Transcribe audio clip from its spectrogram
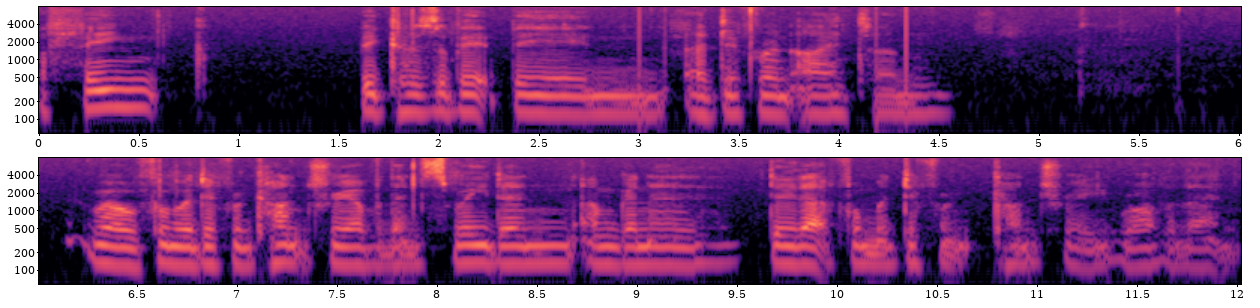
I think because of it being a different item, well, from a different country other than Sweden, I'm gonna do that from a different country rather than.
